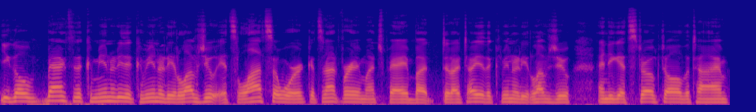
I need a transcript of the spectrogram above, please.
You go back to the community, the community loves you. It's lots of work, it's not very much pay, but did I tell you the community loves you and you get stroked all the time?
